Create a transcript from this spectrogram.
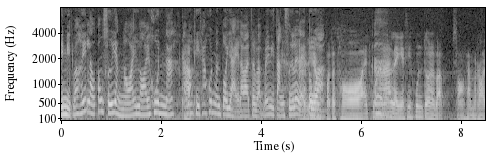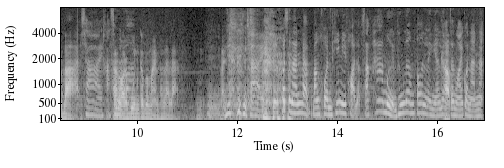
limit ว่าเฮ้ยเราต้องซื้ออย่างน้อยร้อยหุ้นนะครับแล้วบบางทีถ้าหุ้นมันตัวใหญ่เราอาจจะแบบไม่มีตังค์ซื้อหลาย ๆ ตัวอ่าอย่างปตท Advance อ่าอะไรเงี้ยที่หุ้นตัวละแบบสองสามร้อยบาท ใช่ค่ะถ้าสมมุติร้อยว่าหุ้นก็ประมาณเท่าไหร่ละ อืมหลายแสนใช่ เพราะฉะนั้นแบบบางคนที่มี port แบบสัก 50,000 เพิ่งเริ่มต้นอะไรเงี้ยหรือครับอาจจะน้อยกว่านั้นอะ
